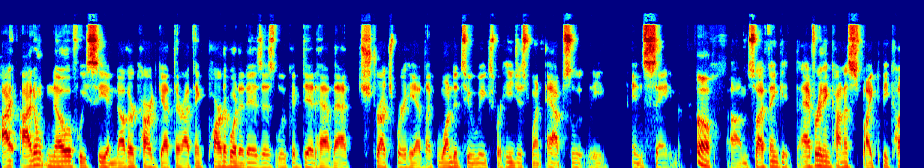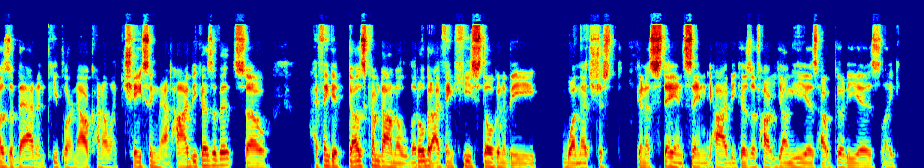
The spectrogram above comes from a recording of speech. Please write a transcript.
I, I don't know if we see another card get there. I think part of what it is is Luka did have that stretch where he had like one to two weeks where he just went absolutely insane. Oh, Um, so I think it, everything kind of spiked because of that, and people are now kind of like chasing that high because of it. So I think it does come down a little bit. I think he's still going to be one that's just going to stay insanely high because of how young he is, how good he is. Like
